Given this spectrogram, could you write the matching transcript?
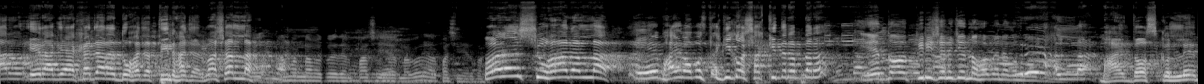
আরও এর আগে এক হাজার আর দু হাজার তিন হাজার। মাশাআল্লাহ। আমার নামে করে দেন পাঁচ হাজার আর পাঁচ হাজার সুহান আল্লাহ এ ভাইয়ের অবস্থা কি করে সাক্ষী দেন আপনারা? এ তো তিরিশের জন্য হবে না কোনো আল্লাহ ভাই দশ করলেন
